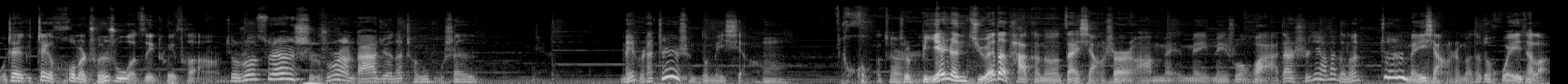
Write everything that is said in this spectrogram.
我这个这个后面纯属我自己推测啊，就是说，虽然史书上大家觉得他城府深，没准他真是什么都没想，嗯，就是别人觉得他可能在想事儿啊，没没没说话，但实际上他可能真是没想什么，他就回去了。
